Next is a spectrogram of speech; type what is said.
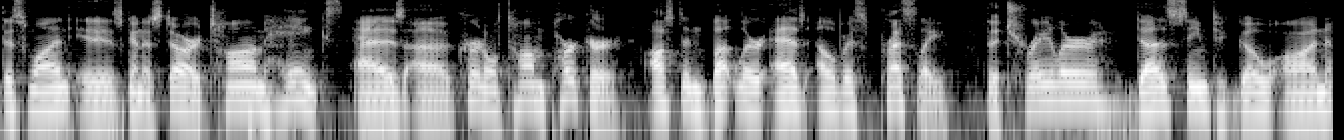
This one is going to star Tom Hanks as uh, Colonel Tom Parker, Austin Butler as Elvis Presley. The trailer does seem to go on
